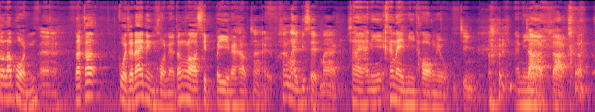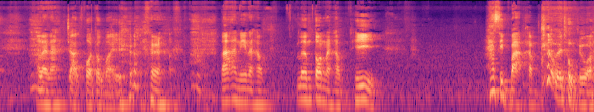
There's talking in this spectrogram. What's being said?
ต้นละผล เออแล้วก็กว่าจะได้หนึ่งผลเนี่ยต้องรอสิบปีนะครับ ใช่ ข้างในพิเศษมาก ใช่ อันนี้ข้างในมีทองอยู่ จริง อันนี้ จากจาก อะไรนะ จากพอตกใบและอันนี้นะครับ เริ่มต้นนะครับที่ห้าสิบบาทครับก็ไม่ถูกจังวะ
